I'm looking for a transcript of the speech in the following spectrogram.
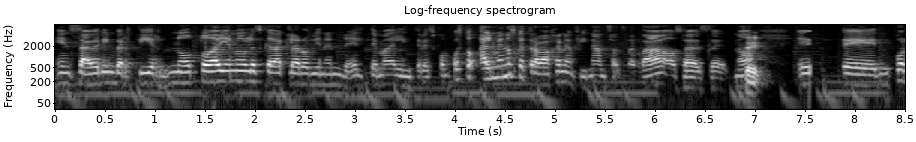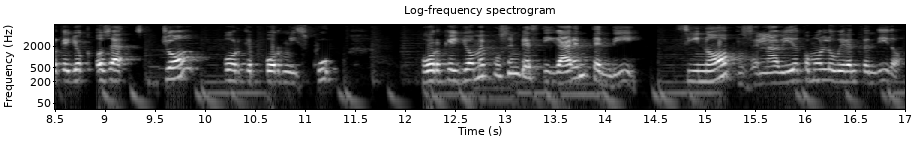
en saber invertir. No, todavía no les queda claro bien el tema del interés compuesto, al menos que trabajen en finanzas, ¿verdad? O sea, ¿no? Este, porque yo, o sea, yo, porque por mis, porque yo me puse a investigar, entendí. Si no, pues en la vida, ¿cómo lo hubiera entendido?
